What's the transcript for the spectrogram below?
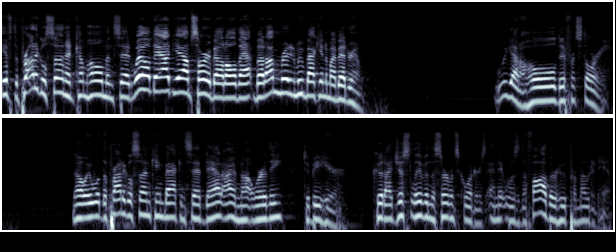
If the prodigal son had come home and said, Well, Dad, yeah, I'm sorry about all that, but I'm ready to move back into my bedroom, we got a whole different story. No, it, the prodigal son came back and said, Dad, I am not worthy to be here. Could I just live in the servants' quarters? And it was the father who promoted him.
